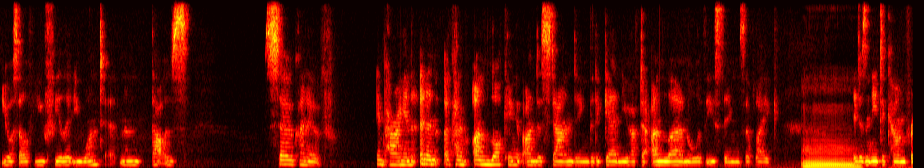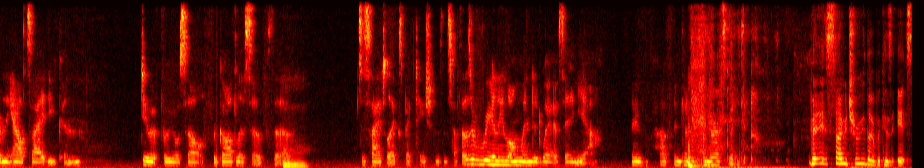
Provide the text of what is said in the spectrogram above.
yourself, you feel it, you want it. And that was so kind of empowering and, and a kind of unlocking of understanding that again you have to unlearn all of these things of like mm. it doesn't need to come from the outside you can do it for yourself regardless of the mm. societal expectations and stuff that was a really long-winded way of saying yeah i have been kind of underestimated But it's so true though, because it's,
